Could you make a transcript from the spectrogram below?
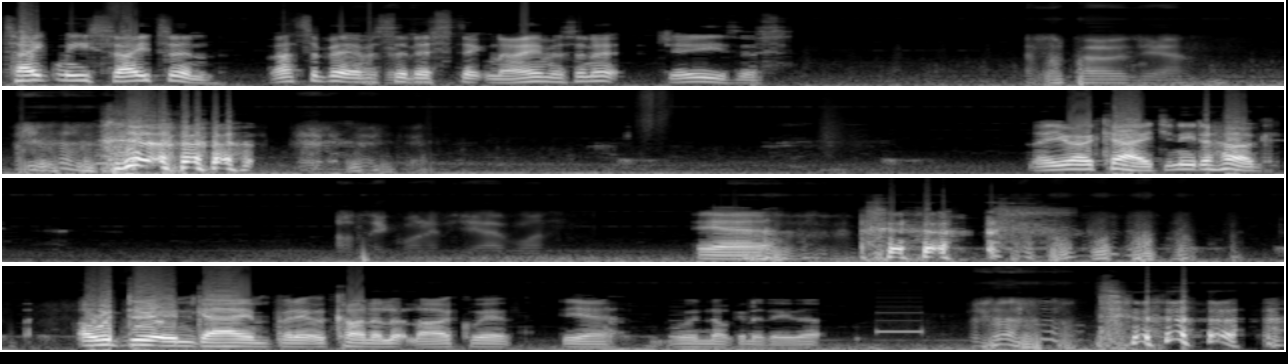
Take me, Satan. That's a bit of a sadistic name, isn't it? Jesus. I suppose, yeah. Are you okay? Do you need a hug? I'll take one if you have one. Yeah. I would do it in game, but it would kind of look like we're yeah, we're not going to do that.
